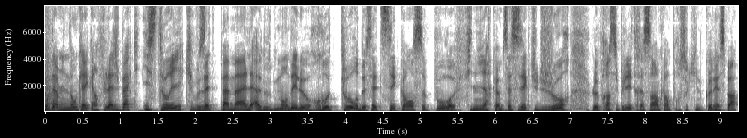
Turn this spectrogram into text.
On termine donc avec un flashback historique, vous êtes pas mal à nous demander le retour de cette séquence pour finir comme ça ces actus du jour. Le principe il est très simple, hein, pour ceux qui ne connaissent pas,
